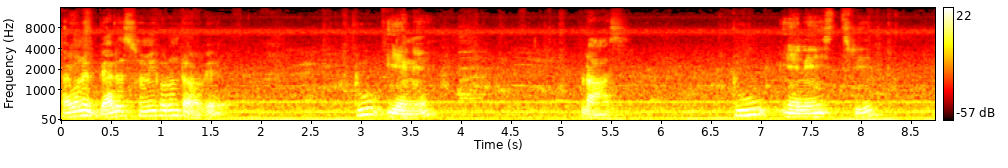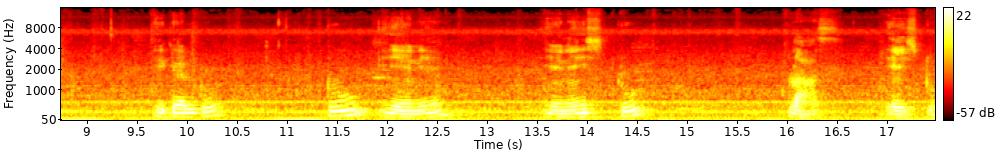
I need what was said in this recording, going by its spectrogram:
তার মানে ব্যালেন্স সমীকরণটা হবে two N A plus two N H three equal to two N A N H two plus H two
